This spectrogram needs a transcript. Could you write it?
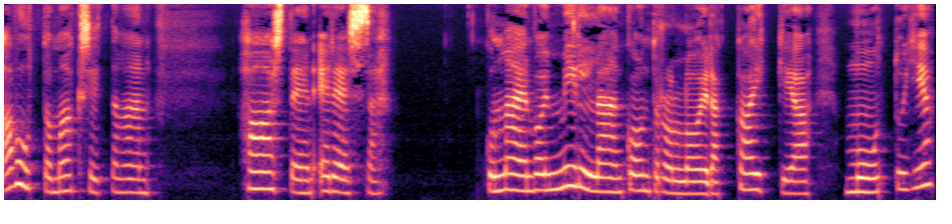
avuttomaksi tämän haasteen edessä, kun mä en voi millään kontrolloida kaikkia muuttujia,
